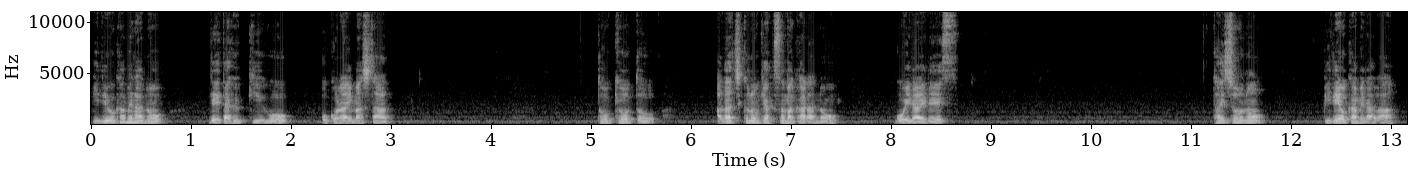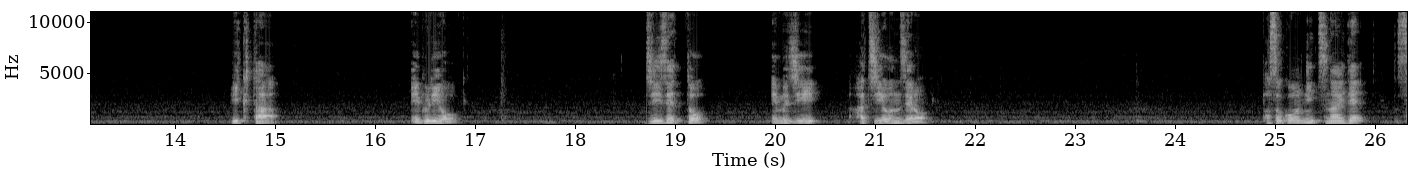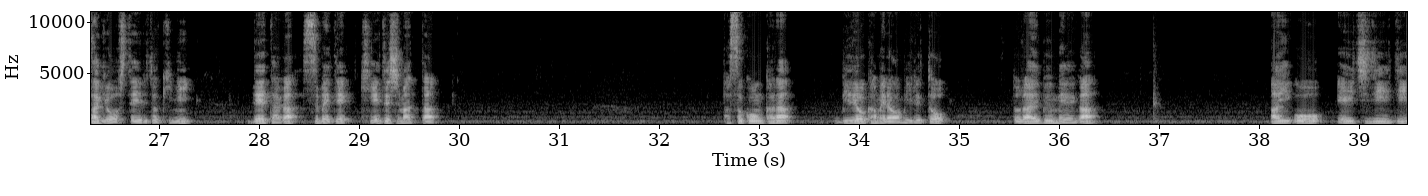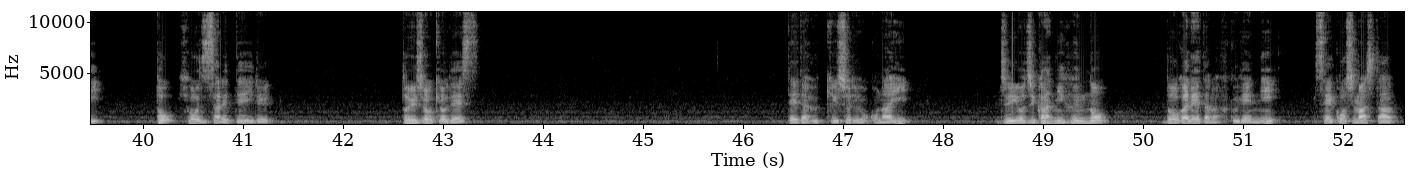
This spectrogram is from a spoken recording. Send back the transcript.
ビデオカメラのデータ復旧を行いました。東京都足立区のお客様からのご依頼です。対象のビデオカメラは、ビクター、エブリオ、GZMG840 パソコンにつないで作業しているときにデータがすべて消えてしまった。パソコンからビデオカメラを見るとドライブ名が IOHDD と表示されているという状況です。データ復旧処理を行い、14時間2分の動画データの復元に成功しました。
